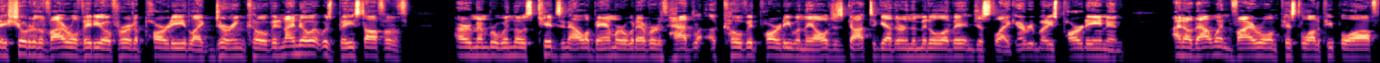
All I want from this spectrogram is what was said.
they showed her the viral video of her at a party, like, during COVID. And I know it was based off of, I remember when those kids in Alabama or whatever had a COVID party when they all just got together in the middle of it and just like everybody's partying. And I know that went viral and pissed a lot of people off.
